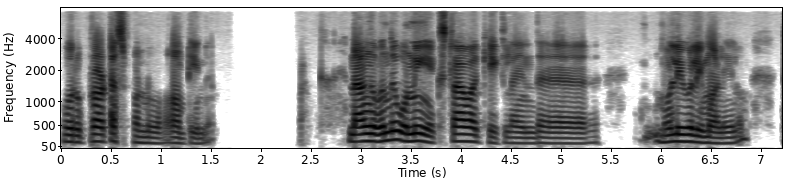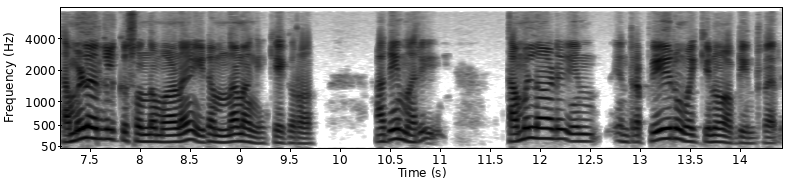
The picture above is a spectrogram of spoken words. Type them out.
ஒரு ப்ரொட்டஸ்ட் பண்ணுவோம் அப்படின்னு. நாங்கள் வந்து ஒன்றும் எக்ஸ்ட்ராவாக கேட்கல இந்த மொழி வழி மாநிலம் தமிழர்களுக்கு சொந்தமான இடம் தான் நாங்கள் கேட்குறோம் அதே மாதிரி தமிழ்நாடு என்- என்ற பேரும் வைக்கணும் அப்படின்றாரு.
